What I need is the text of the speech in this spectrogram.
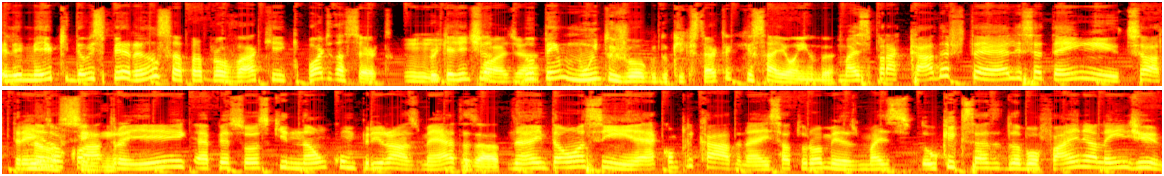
ele meio que deu esperança pra provar que, que pode dar certo. Uhum. Porque a gente Pode, não é. tem muito jogo do Kickstarter que saiu ainda. Mas pra cada FTL você tem, sei lá, três Não, ou sim. quatro aí, é pessoas que não cumpriram as metas, Exato. né? Então, assim, é complicado, né? E saturou mesmo. Mas o Kickstarter do Double Fine, além de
